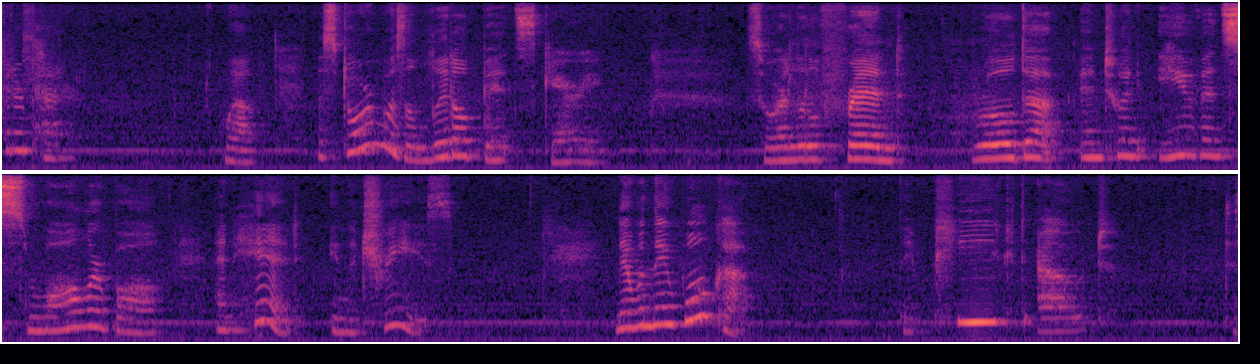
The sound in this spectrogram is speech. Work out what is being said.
pitter-patter. Well, the storm was a little bit scary. So our little friend rolled up into an even smaller ball and hid in the trees. Now when they woke up, out to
